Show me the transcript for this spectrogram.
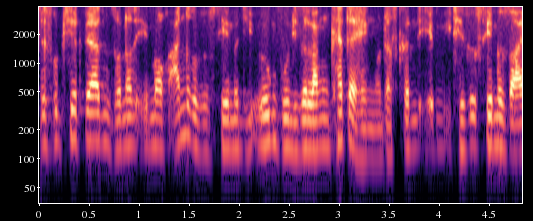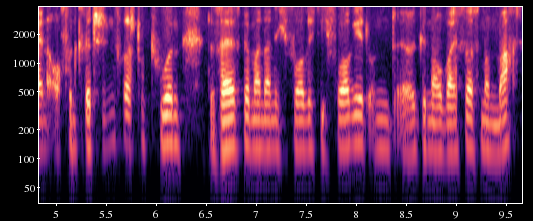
disruptiert werden, sondern eben auch andere Systeme, die irgendwo in dieser langen Kette hängen. Und das können eben IT-Systeme sein, auch von kritischen Infrastrukturen. Das heißt, wenn man da nicht vorsichtig vorgeht und äh, genau weiß, was man macht,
